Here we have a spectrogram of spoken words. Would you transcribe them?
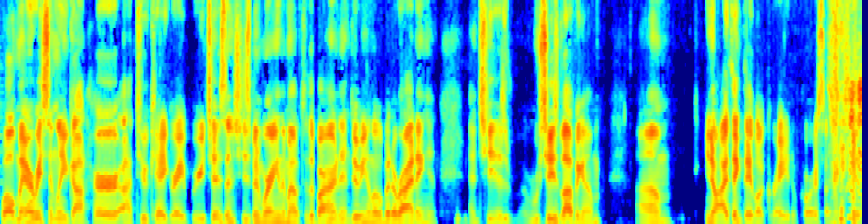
Well, Mare recently got her uh, 2K Grey breeches, and she's been wearing them out to the barn and doing a little bit of riding, and, and she is she's loving them. Um, you know, I think they look great. Of course, I mean,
